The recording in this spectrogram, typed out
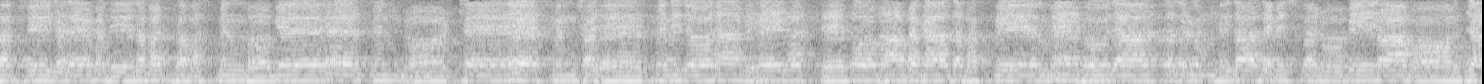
भक्षेजरेवदेनमध्वमस्मिन् लोकेऽस्मिन् गोष्ठेऽस्मिन् क्षयेऽस्मिन् यो न विहैवस्तेतो रामोर्जा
